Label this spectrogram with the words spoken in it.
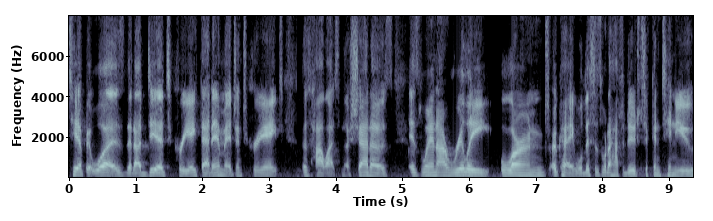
tip it was that I did to create that image and to create those highlights and those shadows is when I really learned, okay, well, this is what I have to do to continue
